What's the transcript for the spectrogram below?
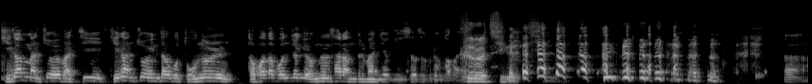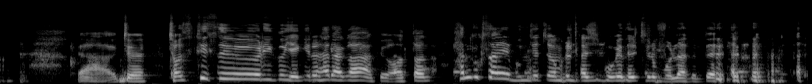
기간만 쪼여봤지 기간 쪼인다고 돈을 더 받아본 적이 없는 사람들만 여기 있어서 그런가 봐요. 그렇지, 그렇지. 아, 야, 저 저스티스 리그 얘기를 하다가 그 어떤 한국 사회 문제점을 다시 보게 될 줄은 몰랐는데.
